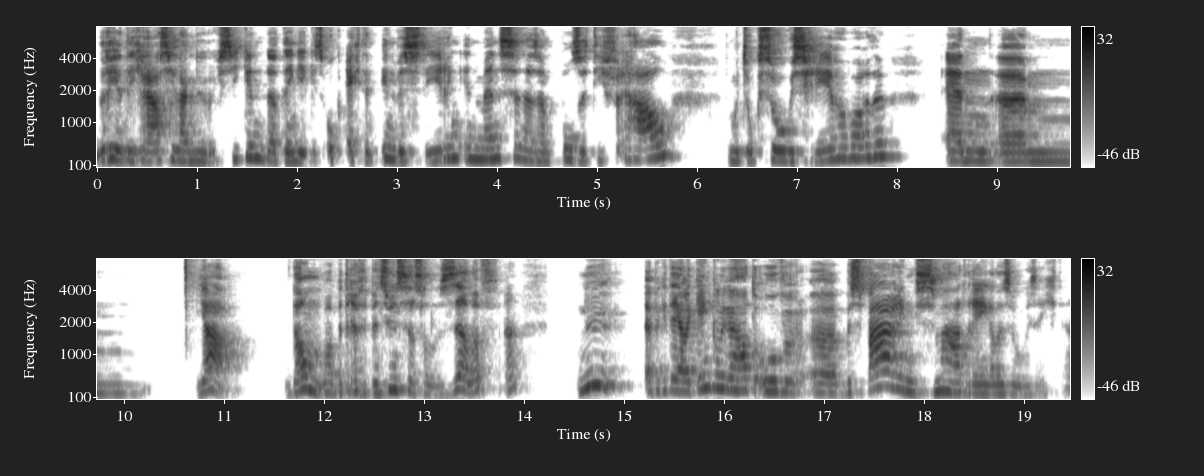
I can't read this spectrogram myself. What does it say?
reïntegratie langdurig zieken, dat denk ik is ook echt een investering in mensen. Dat is een positief verhaal. Dat moet ook zo geschreven worden. En ja, dan wat betreft het pensioenstelsel zelf. Hè, nu heb ik het eigenlijk enkel gehad over uh, besparingsmaatregelen, zogezegd. Hè.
